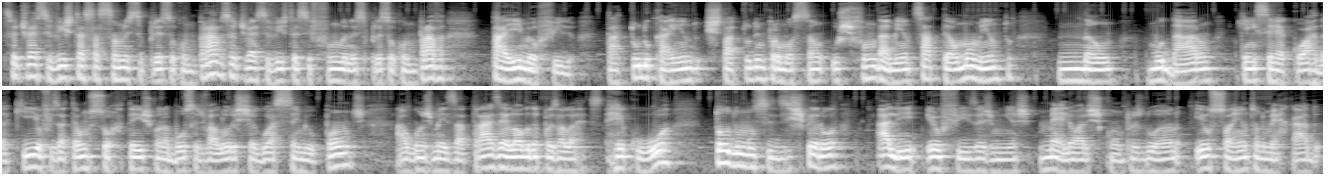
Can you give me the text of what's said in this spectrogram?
se eu tivesse visto essa ação nesse preço eu comprava, se eu tivesse visto esse fundo nesse preço eu comprava. Tá aí, meu filho, tá tudo caindo, está tudo em promoção, os fundamentos até o momento não mudaram quem se recorda aqui, eu fiz até uns sorteios quando a Bolsa de Valores chegou a 100 mil pontos, alguns meses atrás, aí logo depois ela recuou, todo mundo se desesperou. Ali eu fiz as minhas melhores compras do ano. Eu só entro no mercado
